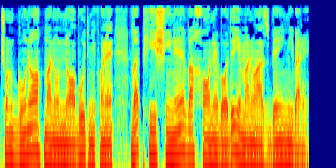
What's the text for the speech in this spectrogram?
چون گناه منو نابود می‌کنه و پیشینه و خانواده منو از بین می‌بره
